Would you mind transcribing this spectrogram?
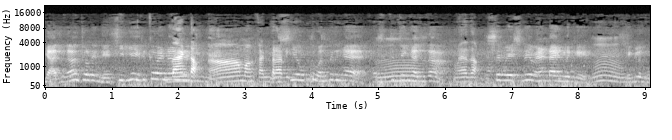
நீங்க அதுதான் சொல்றேன் இந்த எஸ்சிலேயே இருக்க வேண்டாம். வேண்டாம் ஆமா கன்றாவி. எஸ்சியை விட்டு thing அதுதான். அதான் ரிசர்வேஷனே வேண்டாம் எங்களுக்கு. எங்களுக்கு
